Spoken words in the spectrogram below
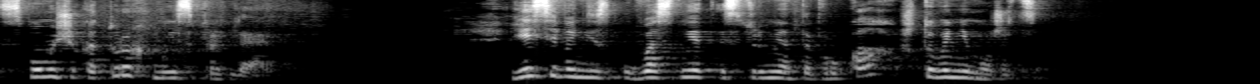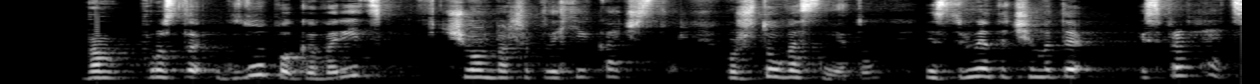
с помощью которых мы исправляем. Если вы не, у вас нет инструмента в руках, что вы не можете? Вам просто глупо говорить, в чем ваши плохие качества. Потому что у вас нету инструмента, чем это исправлять.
